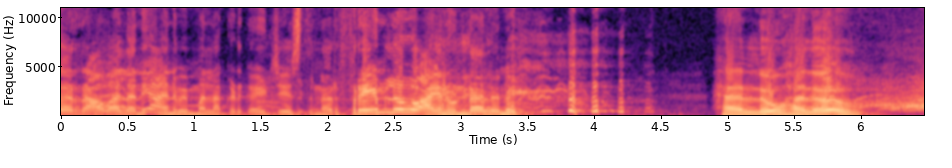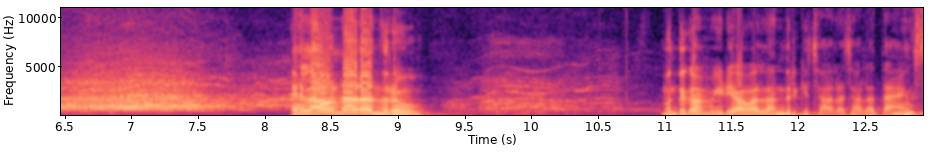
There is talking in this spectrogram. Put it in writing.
గారు రావాలని ఆయన మిమ్మల్ని అక్కడ గైడ్ చేస్తున్నారు. ఫ్రేమ్లో ఆయన ఉండాలని. Hello hello. ఎలా ఉన్నారు అందరూ? ముందుగా మీడియా వాళ్ళందరికీ చాలా చాలా థ్యాంక్స్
